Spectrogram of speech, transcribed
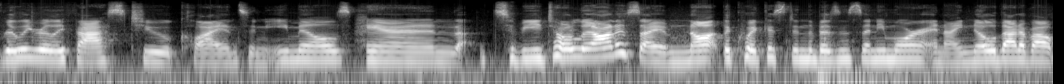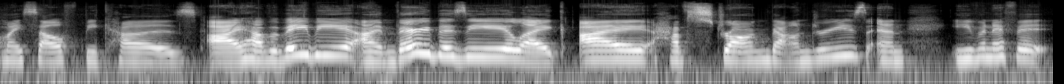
really, really fast to clients and emails. And to be totally honest, I am not the quickest in the business anymore. And I know that about myself because I have a baby, I'm very busy, like I have strong boundaries. And even if it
